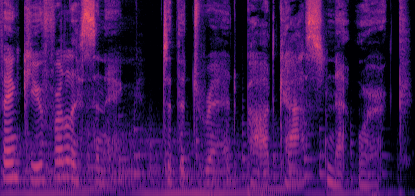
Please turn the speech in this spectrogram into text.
Thank you for listening to the Dread Podcast Network.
